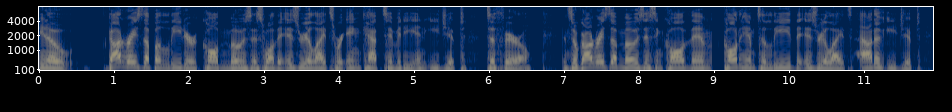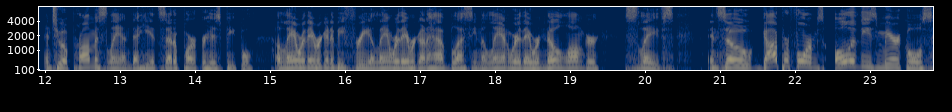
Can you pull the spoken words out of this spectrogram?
You know, God raised up a leader called Moses while the Israelites were in captivity in Egypt to Pharaoh. And so God raised up Moses and called them called him to lead the Israelites out of Egypt into a promised land that he had set apart for his people. A land where they were going to be free, a land where they were going to have blessing, a land where they were no longer slaves. And so God performs all of these miracles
